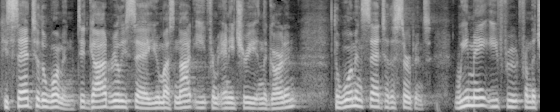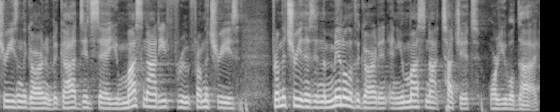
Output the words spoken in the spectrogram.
He said to the woman, Did God really say, You must not eat from any tree in the garden? The woman said to the serpent, We may eat fruit from the trees in the garden, but God did say, You must not eat fruit from the trees, from the tree that is in the middle of the garden, and you must not touch it, or you will die.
